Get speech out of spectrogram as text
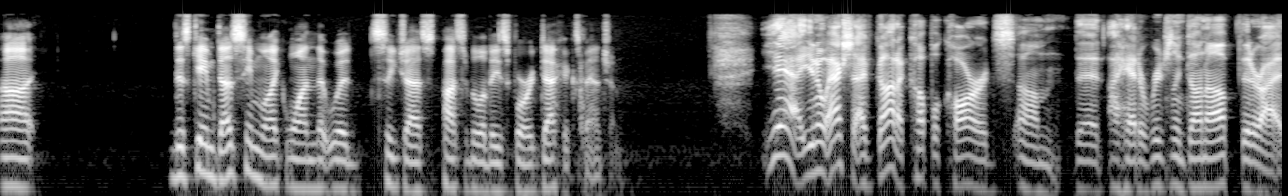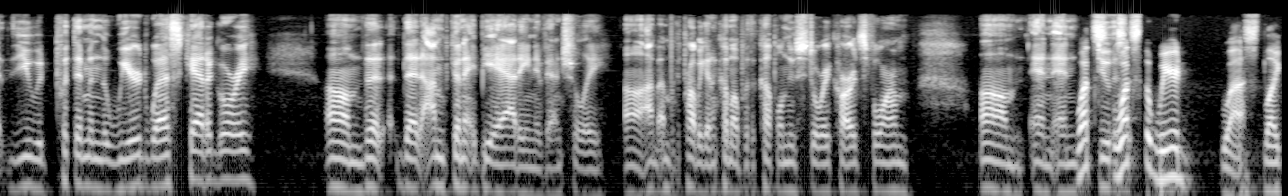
uh, this game does seem like one that would suggest possibilities for deck expansion. Yeah, you know, actually, I've got a couple cards um, that I had originally done up that are I, you would put them in the Weird West category. Um, that that I'm going to be adding eventually. Uh, I'm, I'm probably going to come up with a couple new story cards for them. Um, and and What's what's the weird west like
